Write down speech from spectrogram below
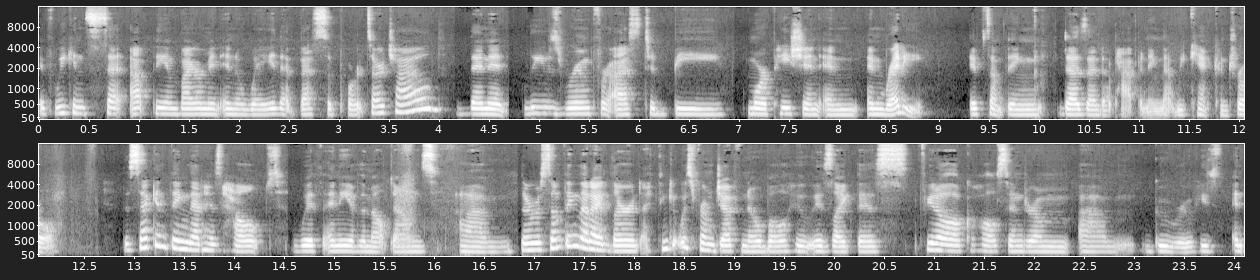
if we can set up the environment in a way that best supports our child, then it leaves room for us to be more patient and, and ready if something does end up happening that we can't control. The second thing that has helped with any of the meltdowns, um, there was something that I learned. I think it was from Jeff Noble, who is like this fetal alcohol syndrome um, guru. He's an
